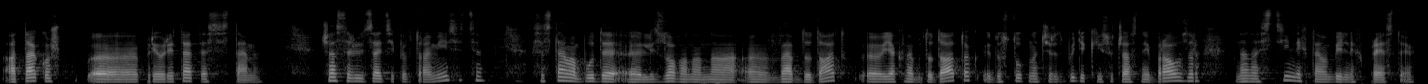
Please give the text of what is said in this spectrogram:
а також е, пріоритети системи. Час реалізації півтора місяця. Система буде е, реалізована на е, веб-додат, е, як веб-додаток і доступна через будь-який сучасний браузер на настільних та мобільних пристроях.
